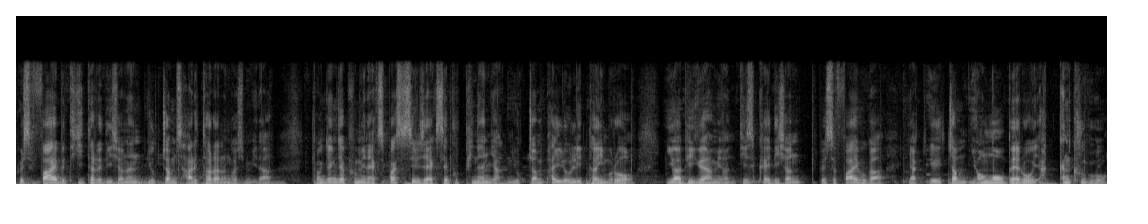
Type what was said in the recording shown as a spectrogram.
플스5 디지털 에디션은 6.4리터라는 것입니다. 경쟁 제품인 엑스박스 시리즈 X의 부피는 약 6.86리터이므로 이와 비교하면 디스크 에디션 플스5가 약 1.05배로 약간 크고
